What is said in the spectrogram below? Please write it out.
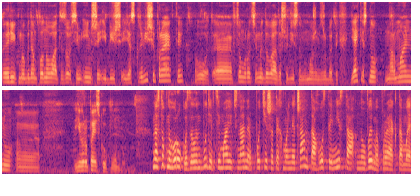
рік ми будемо планувати зовсім інші і більш яскравіші проекти. От. Е, В цьому році ми довели, що дійсно ми можемо зробити якісну, нормальну е, європейську клумбу. Наступного року зеленбудівці мають намір потішити хмельничан та гостей міста новими проектами.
